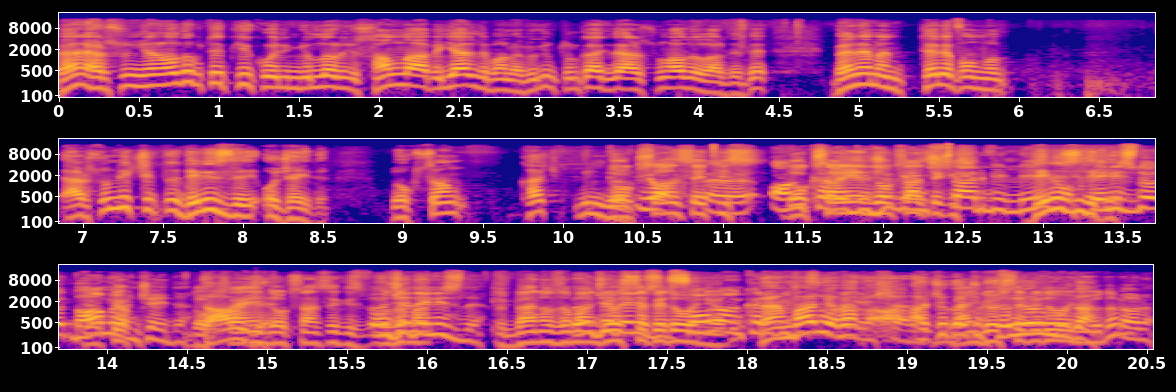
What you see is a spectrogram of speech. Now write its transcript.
Ben Ersun Yanal'da bu tepkiyi koydum yıllar önce. Sanlı abi geldi bana bir gün Turgay'da Ersun'u alıyorlar dedi. Ben hemen telefonla Ersun'un ilk çıktığı Denizli hocaydı. 90 kaç bilmiyorum. Doksan- 98, e, Ankara 97, Gücü 98. Gençler Birliği. Denizli'deki. Denizli daha Yok, mı yok. önceydi? Daha 97, önce. 98. O Önce zaman- Denizli. Ben o zaman Önce Göztepe'de Denizli, sonra oynuyordum. Ankara Ben Gücü, var ya sonra bak Gençler açık Birliği. açık Ben Göztepe'de söylüyorum burada. oynuyordum. Doğru.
